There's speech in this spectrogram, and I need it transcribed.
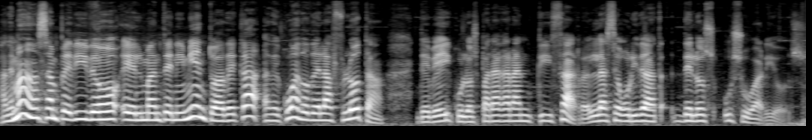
Además, han pedido el mantenimiento adecuado de la flota de vehículos para garantizar la seguridad de los usuarios.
